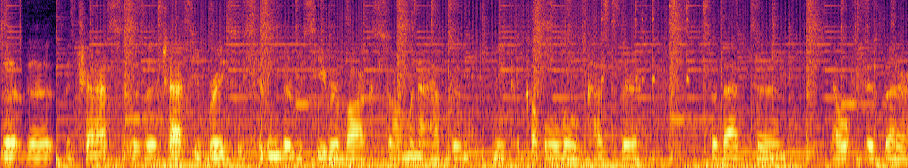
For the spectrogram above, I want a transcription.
the the the chassis the chassis brace is hitting the receiver box, so I'm gonna have to make a couple of little cuts there, so that uh, that will fit better.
